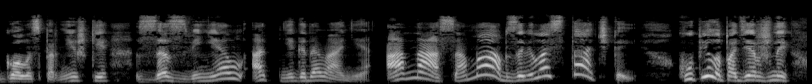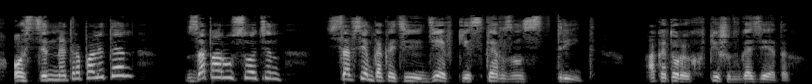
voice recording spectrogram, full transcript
Голос парнишки зазвенел от негодования. Она сама обзавелась тачкой, купила подержанный Остин Метрополитен за пару сотен, совсем как эти девки с Керзон-стрит, о которых пишут в газетах.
